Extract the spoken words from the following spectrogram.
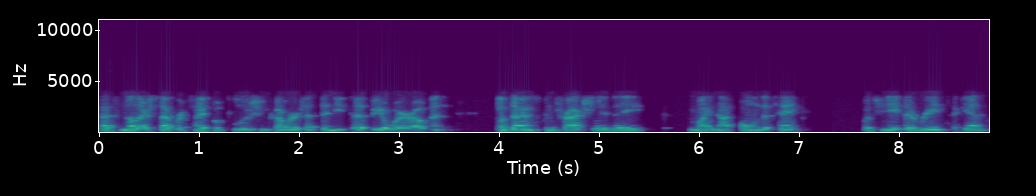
That's another separate type of pollution coverage that they need to be aware of. And sometimes contractually, they might not own the tank, but you need to read, again,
